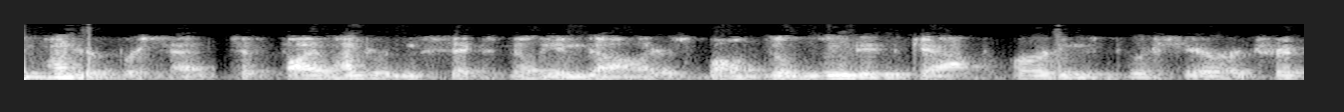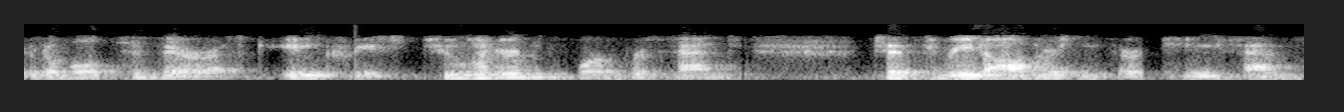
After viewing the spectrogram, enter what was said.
200% to $506 million, while diluted GAAP earnings per share attributable to Verisk increased 204% to $3.13.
